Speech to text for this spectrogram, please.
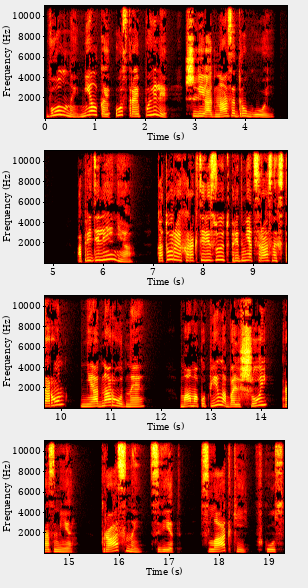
Волны мелкой острой пыли шли одна за другой. Определения, которые характеризуют предмет с разных сторон, неоднородные. Мама купила большой размер красный цвет, сладкий вкус,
